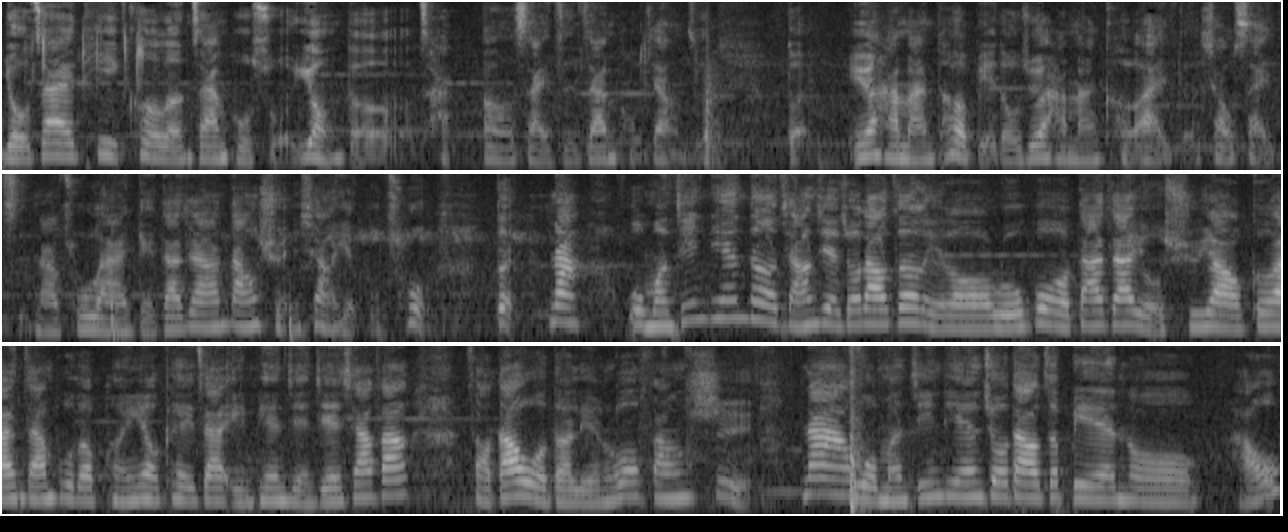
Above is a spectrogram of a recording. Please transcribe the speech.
有在替客人占卜所用的彩呃骰子占卜这样子。对，因为还蛮特别的，我觉得还蛮可爱的小骰子，拿出来给大家当选项也不错。对，那我们今天的讲解就到这里喽。如果大家有需要个案占卜的朋友，可以在影片简介下方找到我的联络方式。那我们今天就到这边喽。好，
